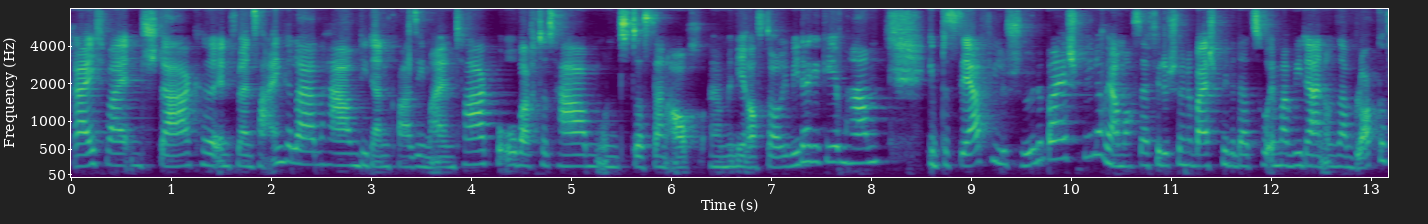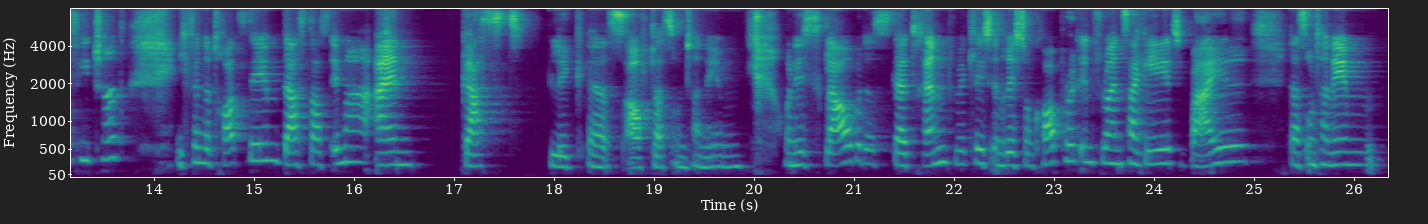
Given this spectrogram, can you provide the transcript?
reichweitenstarke Influencer eingeladen haben, die dann quasi mal einen Tag beobachtet haben und das dann auch ähm, in ihrer Story wiedergegeben haben. Gibt es sehr viele schöne Beispiele. Wir haben auch sehr viele schöne Beispiele dazu immer wieder in unserem Blog gefeatured. Ich finde trotzdem, dass das immer ein Gast Blick ist auf das Unternehmen. Und ich glaube, dass der Trend wirklich in Richtung Corporate Influencer geht, weil das Unternehmen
